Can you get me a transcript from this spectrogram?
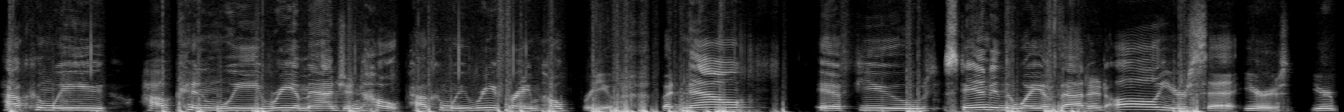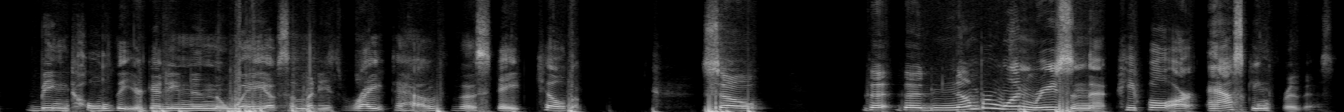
How can we how can we reimagine hope? How can we reframe hope for you? But now, if you stand in the way of that at all, you're set, you're you're being told that you're getting in the way of somebody's right to have the state kill them. So the the number one reason that people are asking for this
